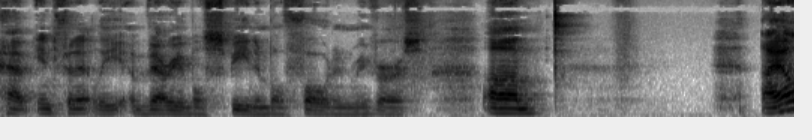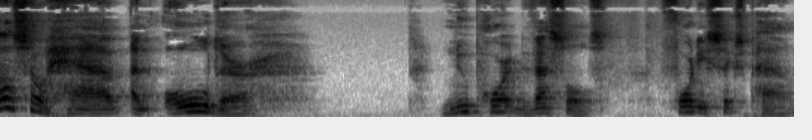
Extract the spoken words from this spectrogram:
have infinitely variable speed in both forward and reverse. Um, I also have an older Newport Vessels 46 pound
